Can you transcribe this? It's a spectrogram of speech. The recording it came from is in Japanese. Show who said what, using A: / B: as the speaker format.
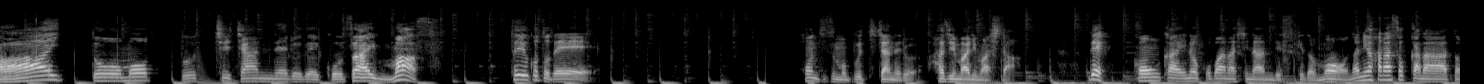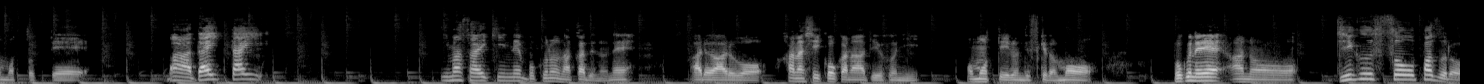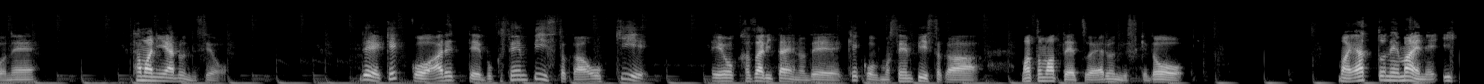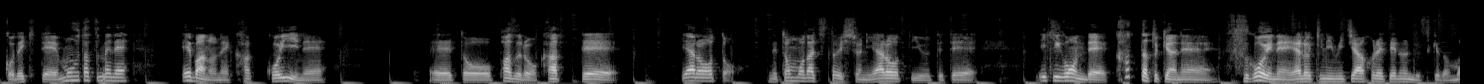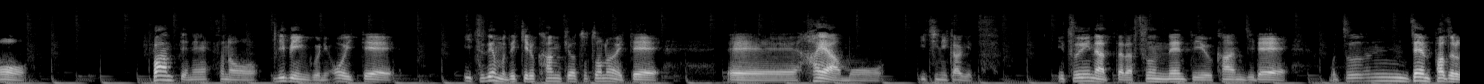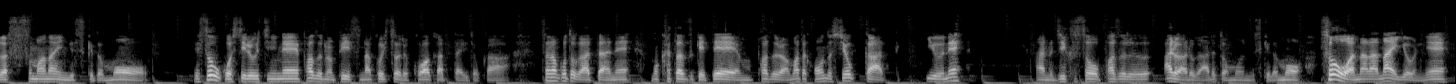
A: はい、どうも、ぶっちチャンネルでございます。ということで、本日もぶっちチャンネル始まりました。で、今回の小話なんですけども、何を話そうかなと思っとって、まあ、大体、今最近ね、僕の中でのね、あるあるを話していこうかなというふうに思っているんですけども、僕ね、あの、ジグソーパズルをね、たまにやるんですよ。で、結構あれって僕1000ピースとか大きい絵を飾りたいので、結構もう1000ピースとかまとまったやつをやるんですけど、まあやっとね、前ね、1個できて、もう2つ目ね、エヴァのね、かっこいいね、えっ、と、パズルを買って、やろうと。で、友達と一緒にやろうって言ってて、意気込んで、勝った時はね、すごいね、やる気に満ち溢れてるんですけども、バンってね、その、リビングに置いて、いつでもできる環境を整えて、えー、早もう、1、2ヶ月。いつになったらすんねんっていう感じで、もう全然パズルが進まないんですけども、でそうこうしてるうちにね、パズルのピースなくしそうで怖かったりとか、そんなことがあったらね、もう片付けて、もうパズルはまた今度しよっかっていうね、あの、ジクソーパズルあるあるがあると思うんですけども、そうはならないようにね、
